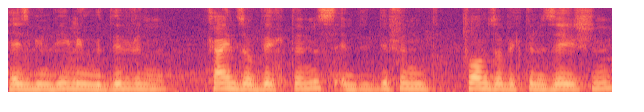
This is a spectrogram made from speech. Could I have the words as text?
has been dealing with different kinds of victims in different forms of victimization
